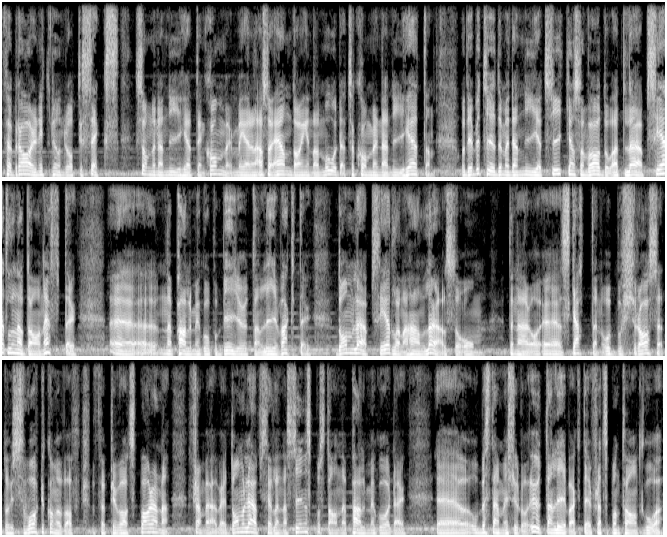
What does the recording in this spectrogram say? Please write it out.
februari 1986 som den här nyheten kommer. Med, alltså en dag innan mordet så kommer den här nyheten. Och Det betyder med den nyhetscykeln som var då att löpsedlarna dagen efter eh, när Palme går på bio utan livvakter. De löpsedlarna handlar alltså om den här eh, skatten och börsraset och hur svårt det kommer att vara för, privatspararna framöver. De löpsedlarna syns på stan när Palme går där eh, och bestämmer sig då utan livvakter för att spontant gå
